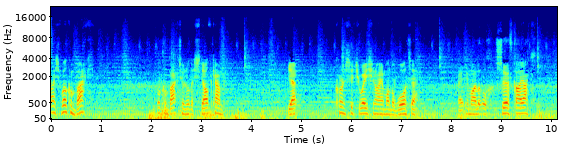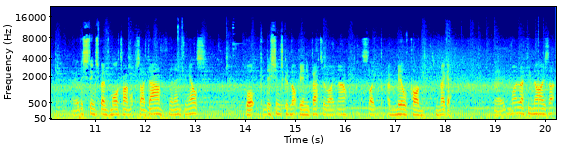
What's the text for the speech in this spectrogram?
Guys, welcome back. Welcome back to another stealth camp. Yep, current situation I am on the water uh, in my little surf kayak. Uh, this thing spends more time upside down than anything else, but conditions could not be any better right now. It's like a mill pond, it's mega. Uh, you might recognise that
